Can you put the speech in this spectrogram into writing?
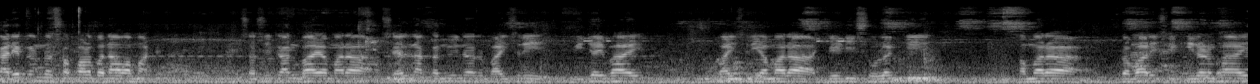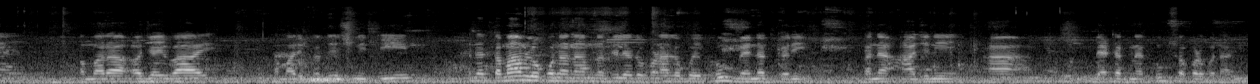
કાર્યક્રમને સફળ બનાવવા માટે. શશિકાંતભાઈ અમારા સેલના કન્વીનર ભાઈ શ્રી વિજયભાઈ, ભાઈ શ્રી અમારા જેડી સોલંકી, અમારા પ્રભારી શ્રી કિરણભાઈ, અમારા અજયભાઈ, અમારી પ્રદેશની ટીમ અને તમામ લોકોના નામ નથી લેતો, પણ આ લોકોએ ખૂબ મહેનત કરી અને આજની આ બેઠકને ખૂબ સફળ બનાવી.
